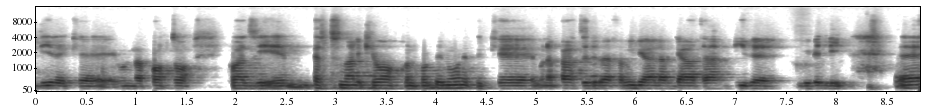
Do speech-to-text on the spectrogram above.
dire che è un rapporto quasi personale che ho con Pordenone perché una parte della famiglia allargata vive, vive lì. Eh,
